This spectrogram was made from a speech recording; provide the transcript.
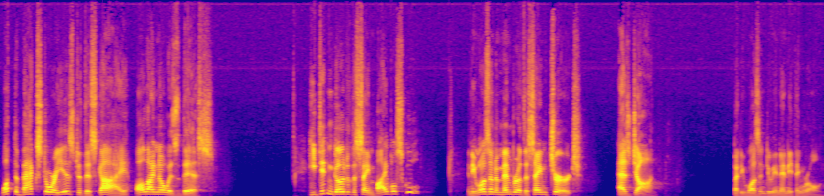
what the backstory is to this guy, all I know is this he didn't go to the same Bible school, and he wasn't a member of the same church as John, but he wasn't doing anything wrong.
